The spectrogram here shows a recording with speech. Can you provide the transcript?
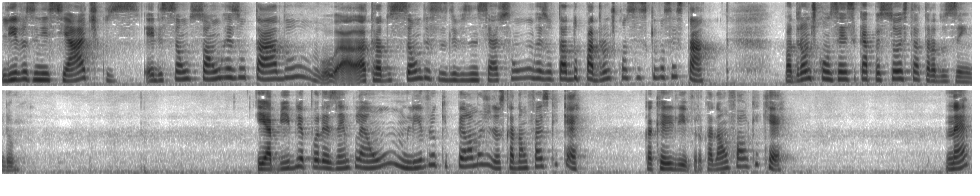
livros iniciáticos, eles são só um resultado, a, a, tradução desses livros iniciáticos são um resultado do padrão de consciência que você está. Padrão de consciência que a pessoa está traduzindo. E a Bíblia, por exemplo, é um livro que, pelo amor de Deus, cada um faz o que quer com aquele livro, cada um fala o que quer. Né?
